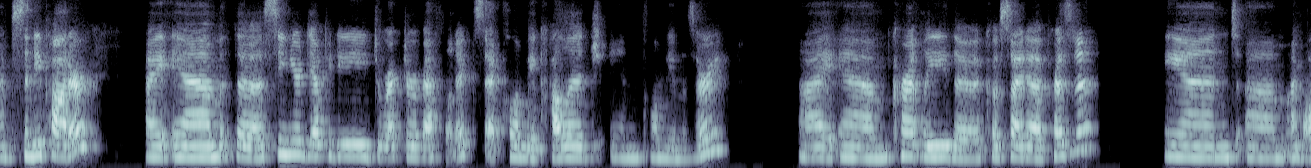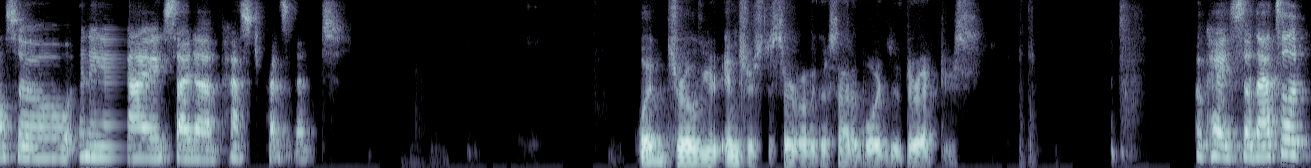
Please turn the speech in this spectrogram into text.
I'm Cindy Potter. I am the Senior Deputy Director of Athletics at Columbia College in Columbia, Missouri. I am currently the COSIDA President, and um, I'm also NAIA SIDA Past President. What drove your interest to serve on the COSIDA Board of Directors? Okay, so that's a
